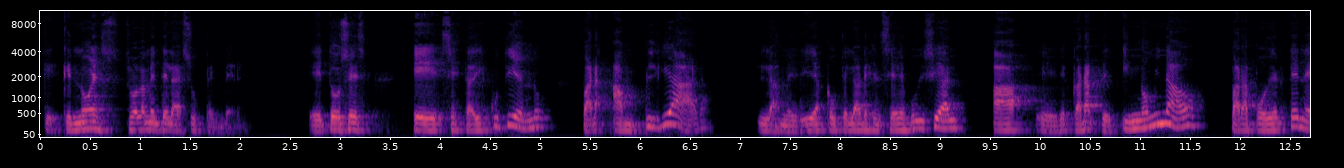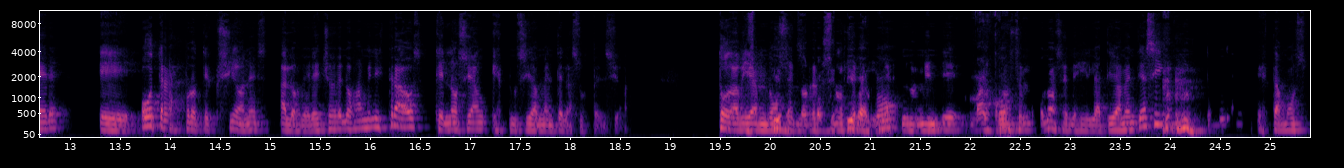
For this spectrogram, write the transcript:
que, no es solamente la de suspender. Entonces, eh, se está discutiendo para ampliar las medidas cautelares en sede judicial a, eh, de carácter innominado para poder tener eh, otras protecciones a los derechos de los administrados que no sean exclusivamente la suspensión. Todavía no se lo reconoce legislativamente, ¿no? se reconoce legislativamente así. Estamos,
